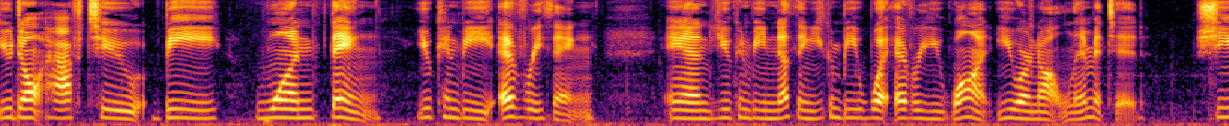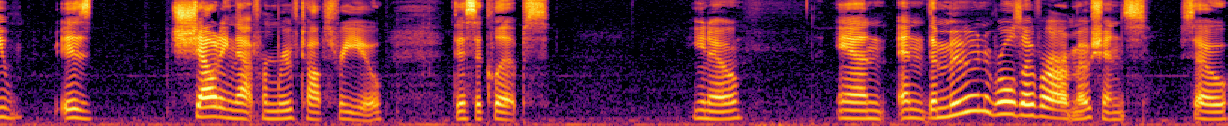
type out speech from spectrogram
You don't have to be one thing. You can be everything and you can be nothing. You can be whatever you want. You are not limited. She is shouting that from rooftops for you this eclipse. You know? And and the moon rules over our emotions. So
